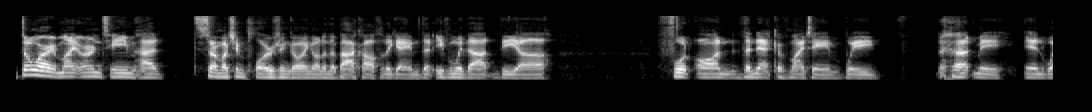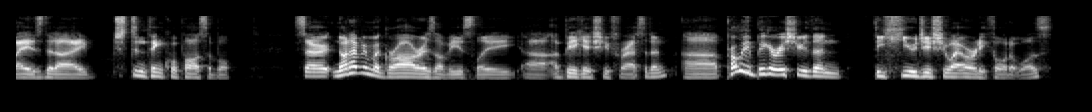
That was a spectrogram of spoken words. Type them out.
don't worry, my own team had so much implosion going on in the back half of the game that even without the uh, foot on the neck of my team, we hurt me in ways that I just didn't think were possible. So not having McGrath is obviously uh, a big issue for Essendon. Uh, probably a bigger issue than the huge issue I already thought it was.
